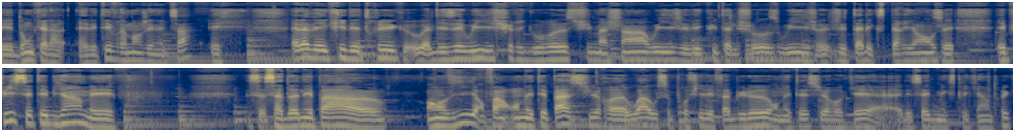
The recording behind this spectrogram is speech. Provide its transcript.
Et donc, elle, était vraiment gênée de ça. Et elle avait écrit des trucs où elle disait oui, je suis rigoureuse, je suis machin, oui, j'ai vécu telle chose, oui, j'ai telle expérience. Et puis, c'était bien, mais ça, ça donnait pas euh, envie. Enfin, on n'était pas sur euh, waouh, ce profil est fabuleux. On était sur ok, elle essaye de m'expliquer un truc.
